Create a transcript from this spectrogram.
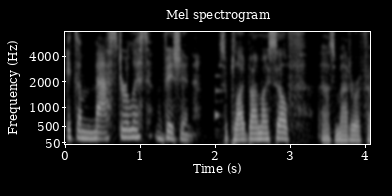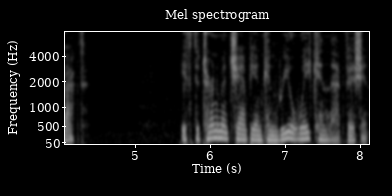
It's a masterless vision. Supplied by myself, as a matter of fact. If the tournament champion can reawaken that vision,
